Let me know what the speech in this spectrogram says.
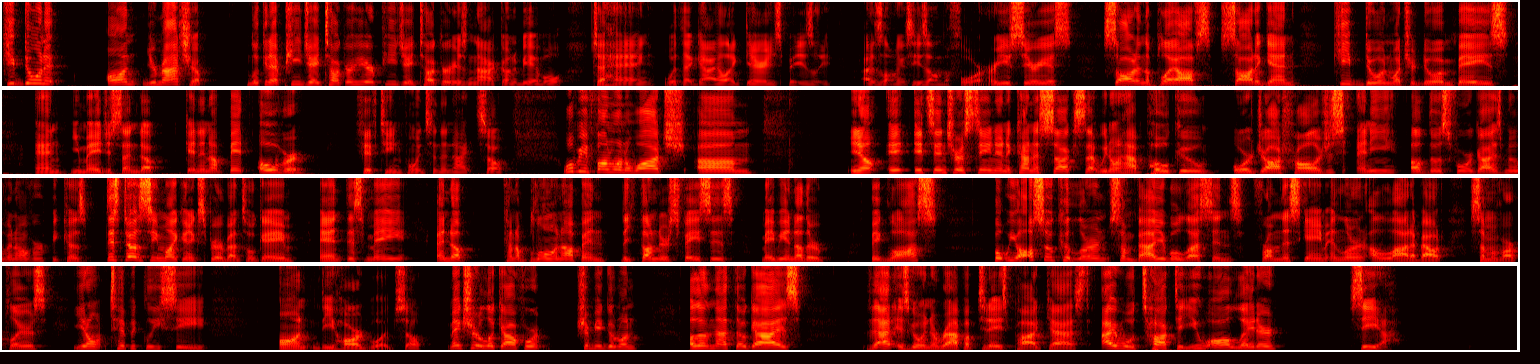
Keep doing it on your matchup. Looking at PJ Tucker here, PJ Tucker is not going to be able to hang with a guy like Darius Bazley as long as he's on the floor. Are you serious? Saw it in the playoffs, saw it again. Keep doing what you're doing, Bays, and you may just end up getting a bit over 15 points in the night. So, will be a fun one to watch. Um, you know, it, it's interesting and it kind of sucks that we don't have Poku or Josh Hall or just any of those four guys moving over because this does seem like an experimental game and this may end up kind of blowing up in the Thunder's faces, maybe another big loss. But we also could learn some valuable lessons from this game and learn a lot about some of our players you don't typically see on the hardwood. So make sure to look out for it. Should be a good one. Other than that, though, guys, that is going to wrap up today's podcast. I will talk to you all later. See ya.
